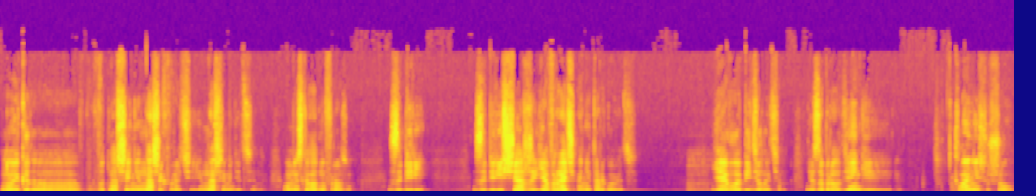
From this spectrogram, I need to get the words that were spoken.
но и к, э, в отношении наших врачей и нашей медицины. Он мне сказал одну фразу. Забери. Забери сейчас же, я врач, а не торговец. Я его обидел этим. Я забрал деньги и кланяясь ушел.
